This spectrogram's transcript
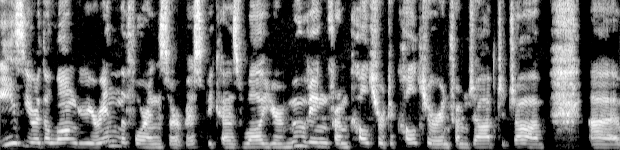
easier the longer you're in the foreign service because while you're moving from culture to culture and from job to job. Uh,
